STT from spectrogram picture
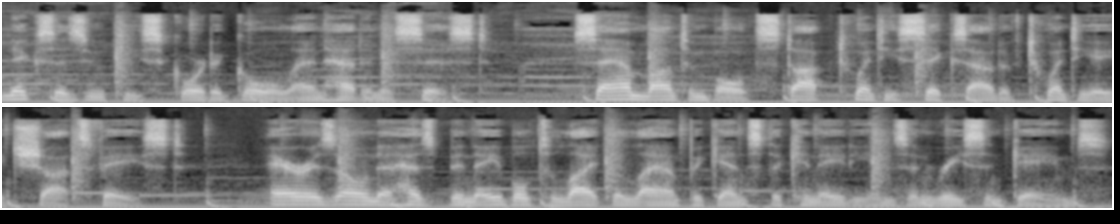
Nick Suzuki scored a goal and had an assist. Sam Montembeault stopped 26 out of 28 shots faced. Arizona has been able to light the lamp against the Canadiens in recent games.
